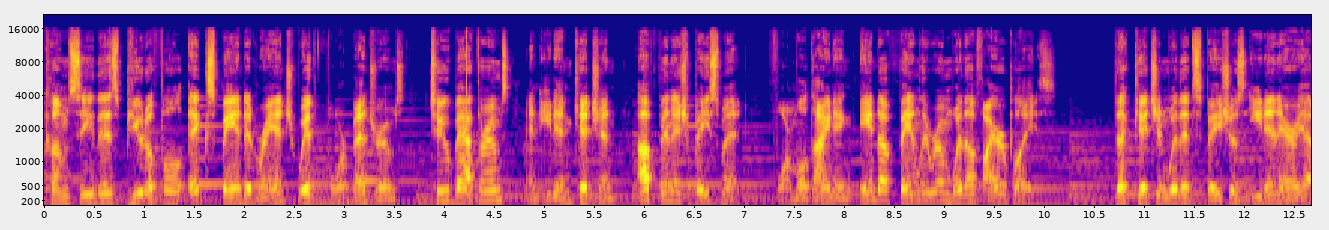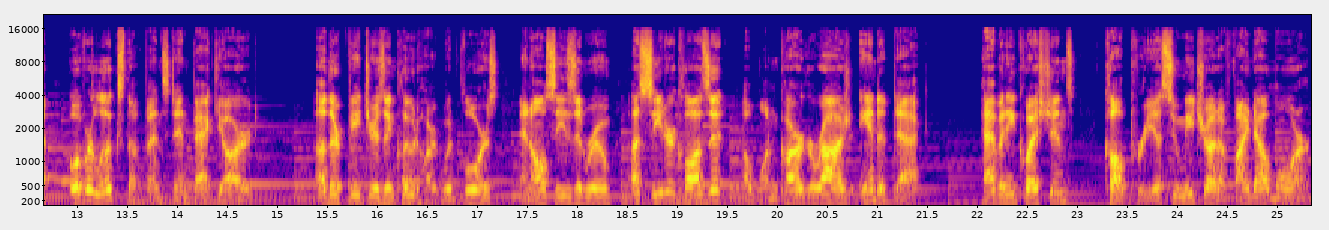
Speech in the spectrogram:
Come see this beautiful expanded ranch with four bedrooms, two bathrooms, an eat-in kitchen, a finished basement, formal dining, and a family room with a fireplace. The kitchen with its spacious eat-in area overlooks the fenced-in backyard. Other features include hardwood floors, an all-season room, a cedar closet, a one-car garage, and a deck. Have any questions? Call Priya Sumitra to find out more.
